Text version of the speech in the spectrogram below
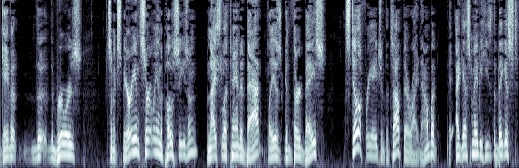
gave it the, the Brewers some experience, certainly in the postseason. Nice left-handed bat, plays good third base. Still a free agent that's out there right now, but I guess maybe he's the biggest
